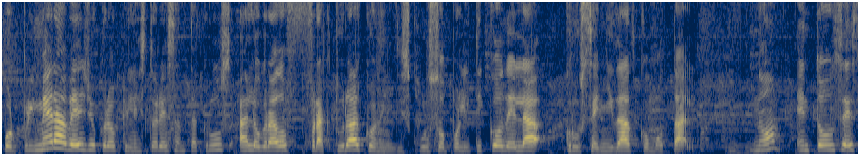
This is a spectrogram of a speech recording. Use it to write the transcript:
por primera vez yo creo que en la historia de Santa Cruz ha logrado fracturar con el discurso político de la cruceñidad como tal. ¿No? Entonces,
